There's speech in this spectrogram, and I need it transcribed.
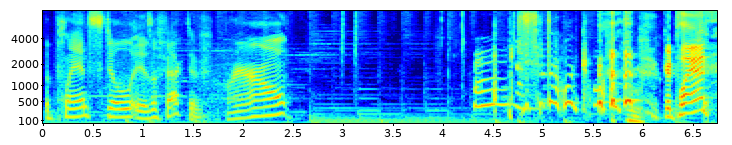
The plan still is effective. Throwing cards. Good plan.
